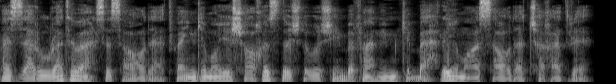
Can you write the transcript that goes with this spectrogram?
پس ضرورت بحث سعادت و اینکه ما یه شاخص داشته باشیم بفهمیم که بهره ما از سعادت چقدره.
